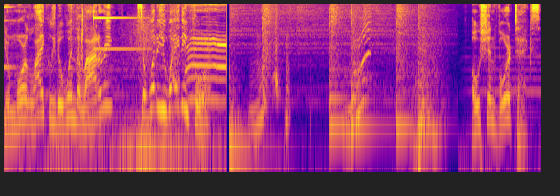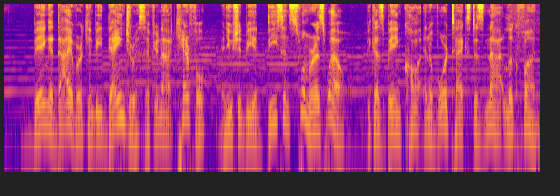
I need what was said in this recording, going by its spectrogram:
you're more likely to win the lottery? So what are you waiting for? Ocean Vortex. Being a diver can be dangerous if you're not careful, and you should be a decent swimmer as well, because being caught in a vortex does not look fun.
